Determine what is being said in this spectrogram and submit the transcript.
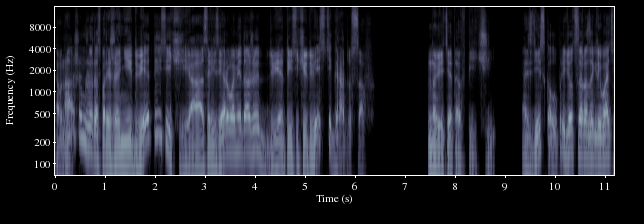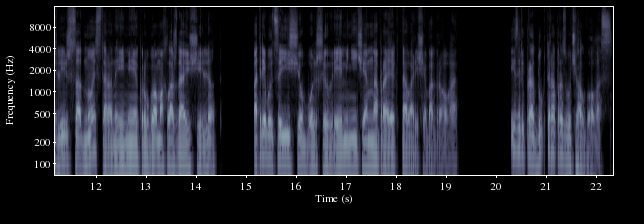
В нашем же распоряжении 2000, а с резервами даже 2200 градусов. Но ведь это в печи. А здесь скалу придется разогревать лишь с одной стороны, имея кругом охлаждающий лед. Потребуется еще больше времени, чем на проект товарища Багрова. Из репродуктора прозвучал голос.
